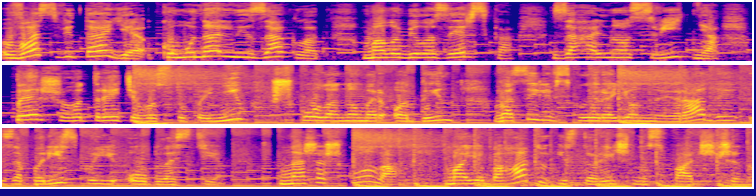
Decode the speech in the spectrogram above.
Вас вітає комунальний заклад Малобілозерська загальноосвітня 1-3 ступенів школа номер 1 Васильівської районної ради Запорізької області. Наша школа має багату історичну спадщину.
